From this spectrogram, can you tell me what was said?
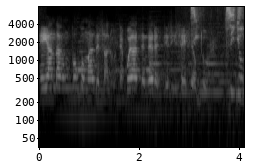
ella anda un poco mal de salud. Te puede atender el 16 de octubre. Sí, yo,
